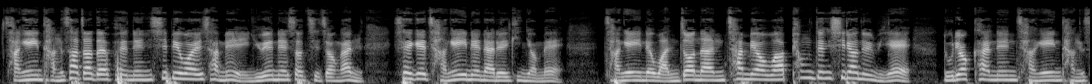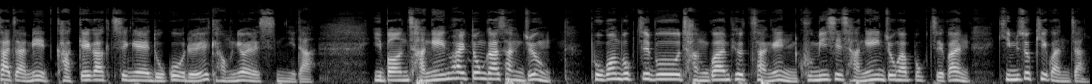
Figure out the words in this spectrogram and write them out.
장애인 당사자 대회는 12월 3일 유엔에서 지정한 세계 장애인의 날을 기념해 장애인의 완전한 참여와 평등 실현을 위해 노력하는 장애인 당사자 및 각계각층의 노고를 격려했습니다. 이번 장애인 활동가상 중 보건복지부 장관 표창은 구미시 장애인종합복지관 김숙희 관장,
